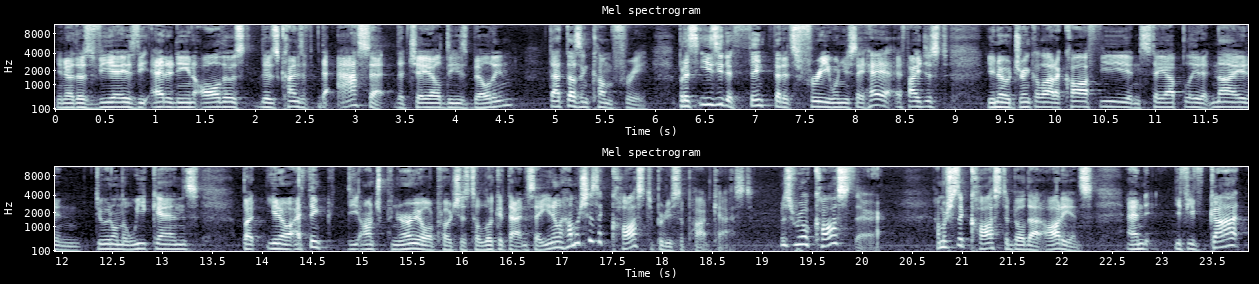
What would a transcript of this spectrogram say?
You know, those VAs, the editing, all those those kinds of the asset that JLD is building, that doesn't come free. But it's easy to think that it's free when you say, "Hey, if I just, you know, drink a lot of coffee and stay up late at night and do it on the weekends." But, you know, I think the entrepreneurial approach is to look at that and say, "You know, how much does it cost to produce a podcast? There's real cost there. How much does it cost to build that audience?" And if you've got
